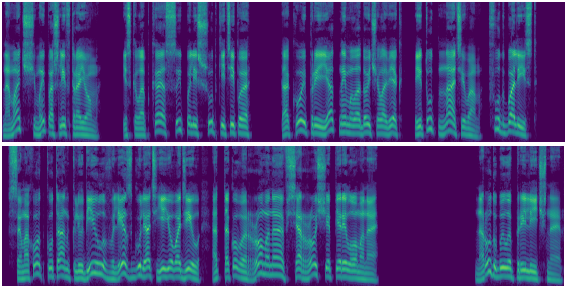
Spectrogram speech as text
На матч мы пошли втроем. Из колобка сыпались шутки типа «Такой приятный молодой человек, и тут нате вам, футболист». Самоход Кутанг любил, в лес гулять ее водил, от такого Романа вся роща переломана. Народу было прилично.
